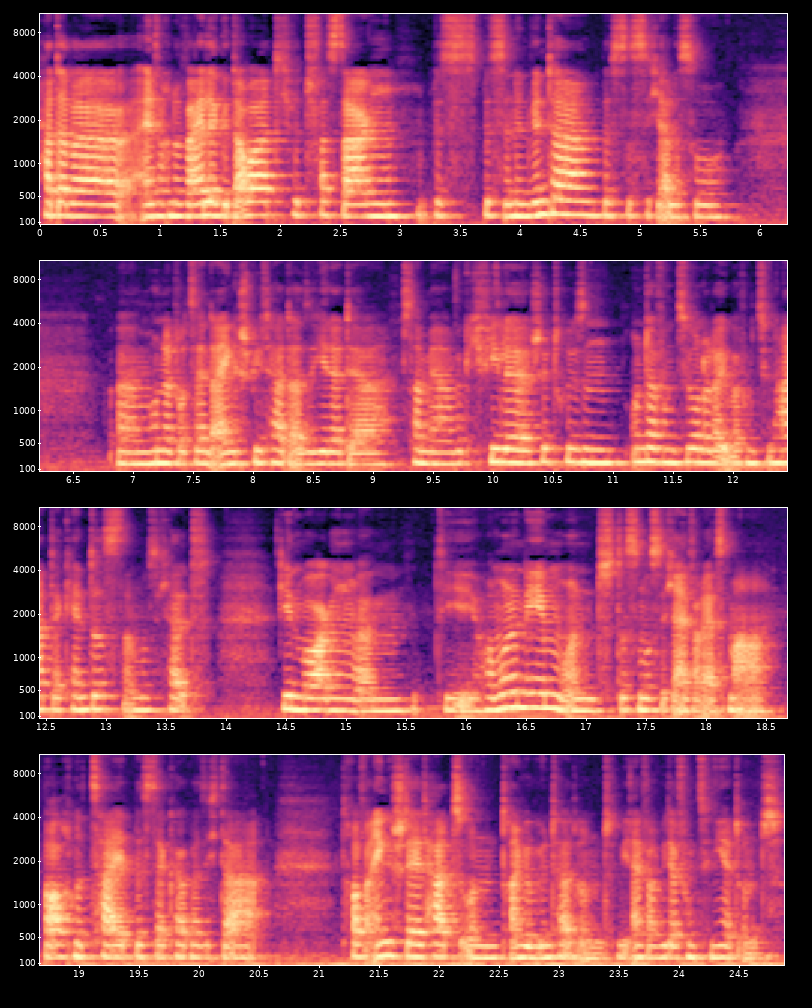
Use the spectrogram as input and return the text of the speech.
hat aber einfach eine Weile gedauert, ich würde fast sagen, bis, bis in den Winter, bis das sich alles so 100% ähm, eingespielt hat. Also jeder, der, das haben ja wirklich viele Schilddrüsen Unterfunktion oder Überfunktion hat, der kennt das. Dann muss ich halt jeden Morgen ähm, die Hormone nehmen und das muss sich einfach erstmal, braucht eine Zeit, bis der Körper sich da drauf eingestellt hat und dran gewöhnt hat und wie, einfach wieder funktioniert. Und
